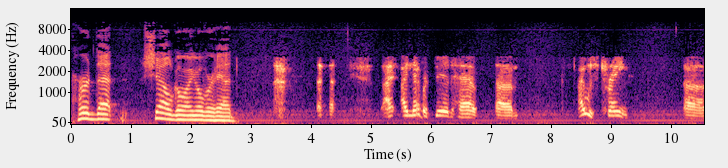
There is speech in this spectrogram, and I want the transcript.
heard that shell going overhead? I, never did have. Um, I was trained uh,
